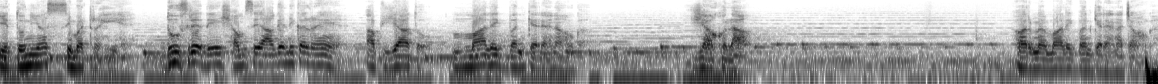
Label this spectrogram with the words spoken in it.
ये दुनिया सिमट रही है। दूसरे देश हमसे आगे निकल रहे हैं। अब या तो मालिक बन के रहना होगा या गुलाम। और मैं मालिक बन के रहना चाहूँगा।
